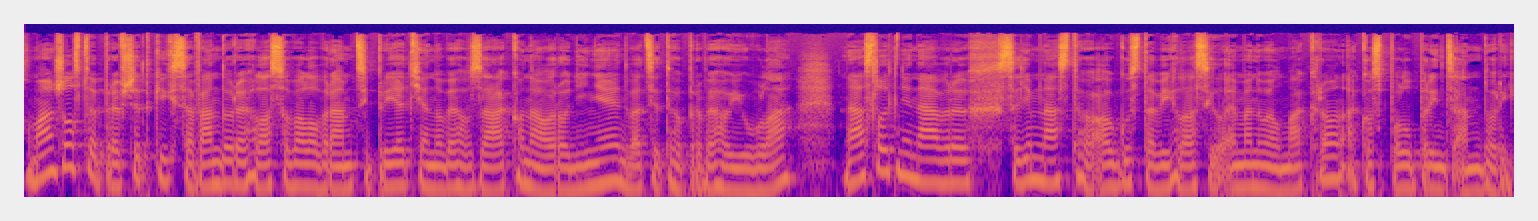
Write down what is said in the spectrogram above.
O manželstve pre všetkých sa v Andore hlasovalo v rámci prijatia nového zákona o rodine 21. júla. Následne návrh 17. augusta vyhlásil Emmanuel Macron ako spoluprinc Andory.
